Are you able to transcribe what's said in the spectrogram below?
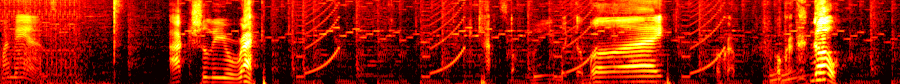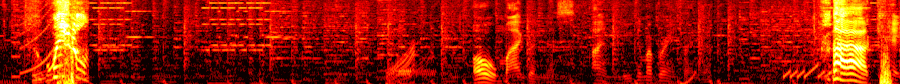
My man. Actually wrecked. Can't stop me like boy. Oh crap. Oh. No! Weedle! Oh my goodness. I'm losing my brain right now. Ah! Okay.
